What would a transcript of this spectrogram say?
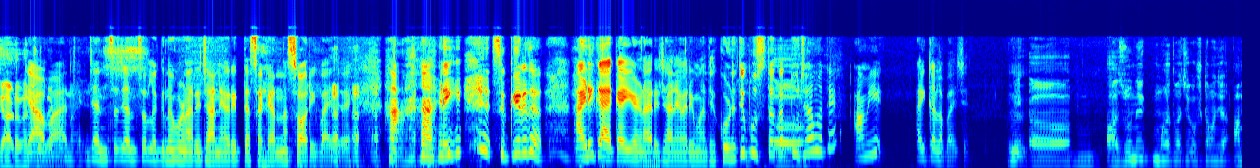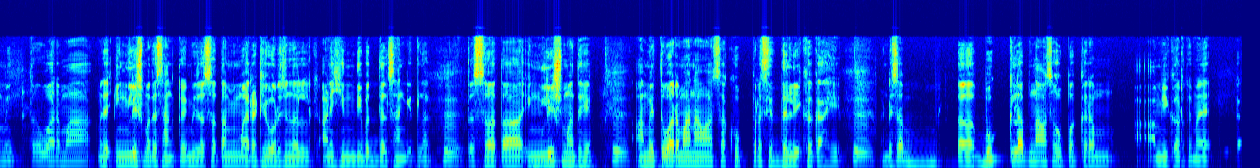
गाढवाचं ज्यांचं. ज्यांचं लग्न होणार आहे जानेवारीत त्या सगळ्यांना सॉरी बाय द वे हा आणि सुकिर्द आणि काय काय येणार आहे जानेवारीमध्ये? कोणती पुस्तकं तुझ्या मते आम्ही ऐकायला पाहिजे. अजून एक महत्वाची गोष्ट म्हणजे अमित वर्मा म्हणजे इंग्लिशमध्ये सांगतोय मी जसं आता मी मराठी ओरिजिनल आणि हिंदीबद्दल सांगितलं हम्म. तसं आता इंग्लिशमध्ये. अमित वर्मा नावाचा खूप प्रसिद्ध लेखक आहे त्याचा बुक क्लब नावाचा उपक्रम आम्ही करतो म्हणजे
